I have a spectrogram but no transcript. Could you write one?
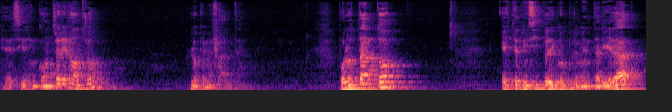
es decir, encontrar en otro lo que me falta. Por lo tanto, este principio de complementariedad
